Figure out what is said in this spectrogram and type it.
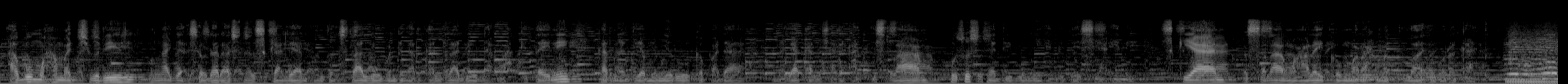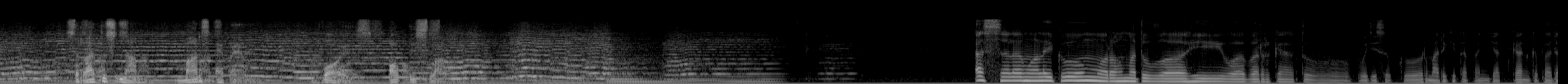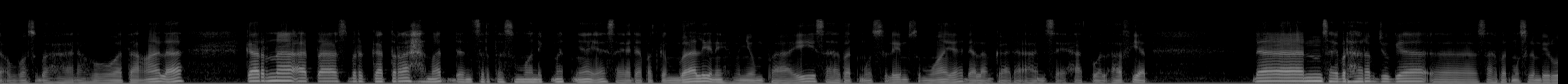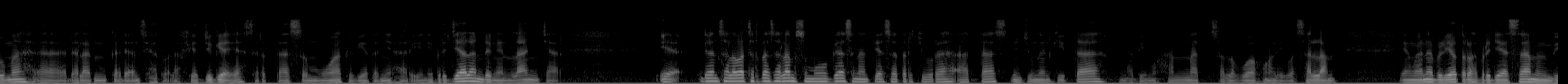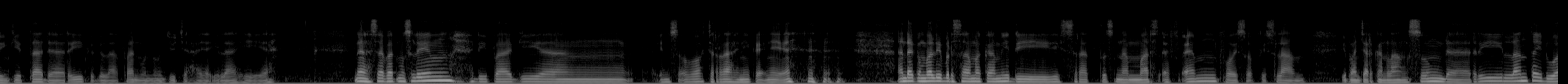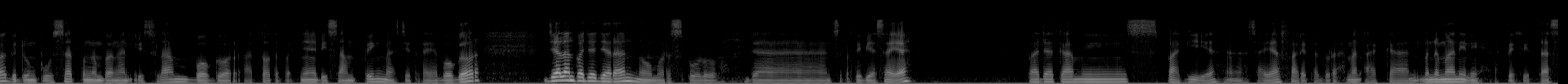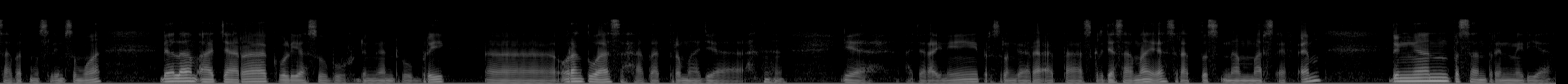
Abu Muhammad Jibril mengajak saudara-saudara sekalian untuk selalu mendengarkan radio dakwah kita ini karena dia menyeru kepada menegakkan syariat Islam khususnya di bumi Indonesia ini. Sekian, Wassalamualaikum warahmatullahi wabarakatuh. 106 Mars FM Voice of Islam Assalamualaikum warahmatullahi wabarakatuh. Puji syukur mari kita panjatkan kepada Allah Subhanahu wa taala karena atas berkat rahmat dan serta semua nikmatnya ya saya dapat kembali nih menyumpai sahabat muslim semua ya dalam keadaan sehat walafiat. Dan saya berharap juga eh, sahabat muslim di rumah eh, dalam keadaan sehat walafiat juga ya serta semua kegiatannya hari ini berjalan dengan lancar. Ya, dan salawat serta salam semoga senantiasa tercurah atas junjungan kita Nabi Muhammad Sallallahu Alaihi Wasallam, yang mana beliau telah berjasa membimbing kita dari kegelapan menuju cahaya ilahi ya. Nah, sahabat Muslim di pagi yang insya Allah cerah ini kayaknya ya. Anda kembali bersama kami di 106 Mars FM Voice of Islam Dipancarkan langsung dari lantai 2 Gedung Pusat Pengembangan Islam Bogor Atau tepatnya di samping Masjid Raya Bogor Jalan Pajajaran nomor 10 Dan seperti biasa ya pada Kamis pagi ya, saya Farid Abdurrahman akan menemani nih aktivitas sahabat muslim semua dalam acara kuliah subuh dengan rubrik uh, orang tua sahabat remaja. ya, acara ini terselenggara atas kerjasama ya 106 Mars FM dengan pesantren media.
